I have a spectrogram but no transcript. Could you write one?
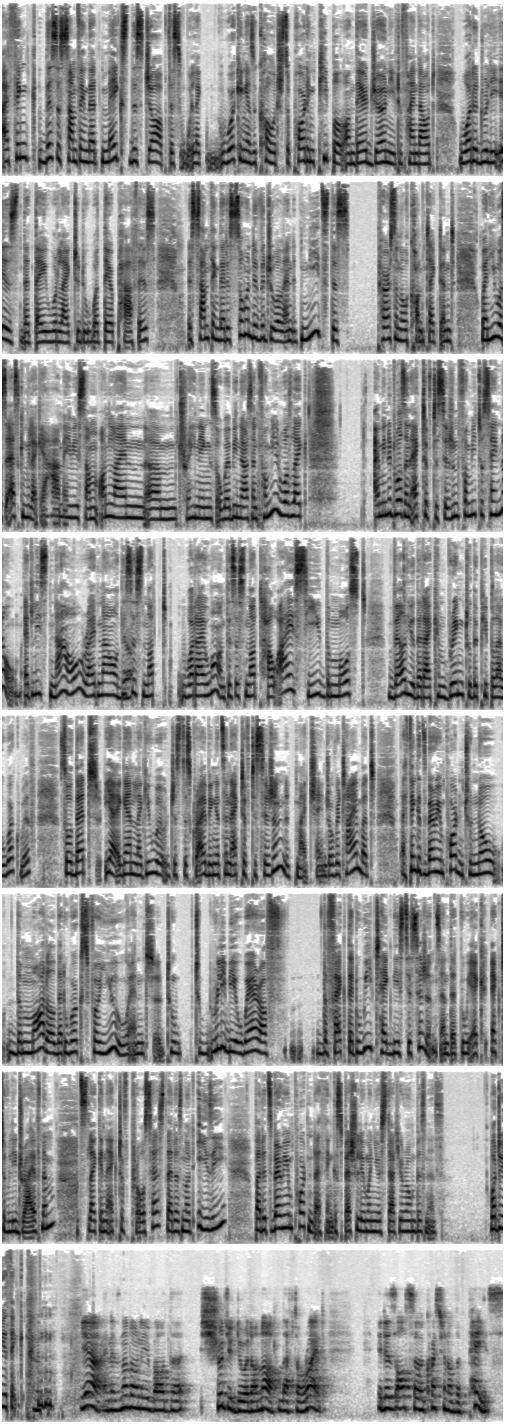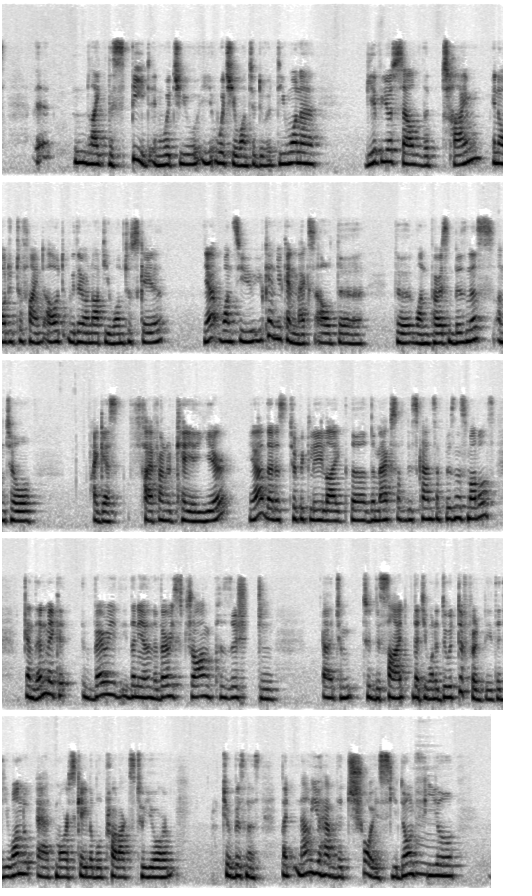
I think this is something that makes this job, this like working as a coach, supporting people on their journey to find out what it really is that they would like to do, what their path is, is something that is so individual and it needs this personal contact. And when he was asking me like, yeah, maybe some online um, trainings or webinars, and for me it was like, I mean, it was an active decision for me to say no. At least now, right now, this yeah. is not what I want. This is not how I see the most value that I can bring to the people I work with. So that, yeah, again, like you were just describing, it's an active decision. It might change over time, but I think it's very important to know the model that works for you and to to really be aware of the fact that we take these decisions and that we ac actively drive them. It's like an active process that is not easy, but it's very important, I think, especially when you start your own business. What do you think? yeah, and it's not only about the should you do it or not, left or right. It is also a question of the pace, uh, like the speed in which you which you want to do it. Do you want to give yourself the time in order to find out whether or not you want to scale yeah, once you you can you can max out the the one person business until I guess 500k a year. Yeah, that is typically like the the max of these kinds of business models, and then make it very then you're in a very strong position uh, to to decide that you want to do it differently, that you want to add more scalable products to your to your business. But now you have the choice. You don't mm. feel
